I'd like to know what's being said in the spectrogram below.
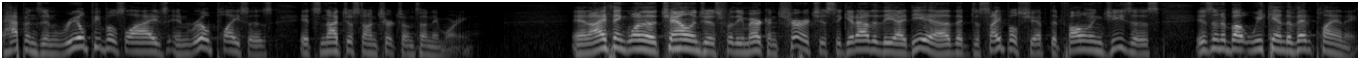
happens in real people's lives, in real places. It's not just on church on Sunday morning. And I think one of the challenges for the American church is to get out of the idea that discipleship, that following Jesus, isn't about weekend event planning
